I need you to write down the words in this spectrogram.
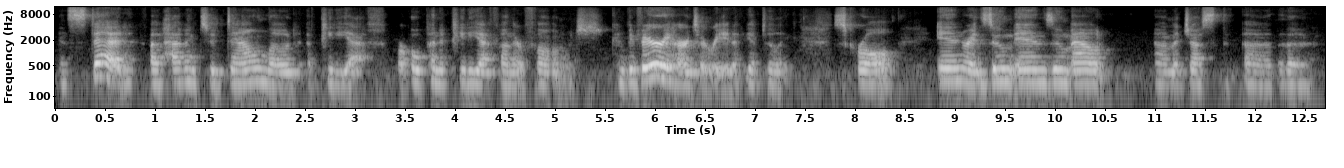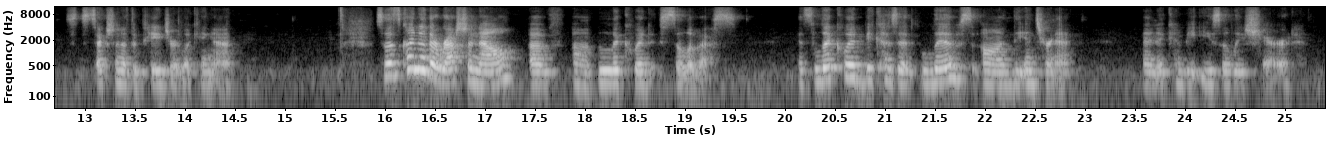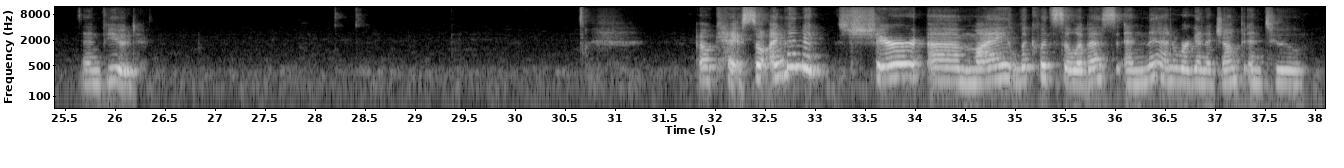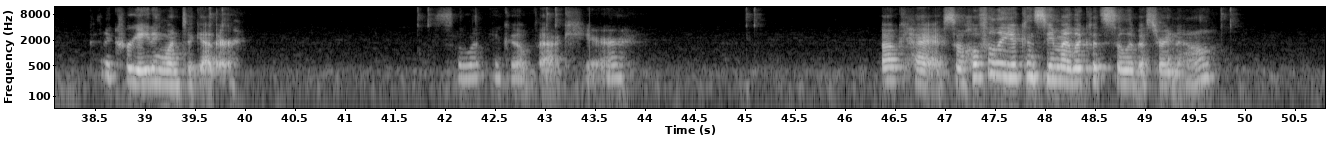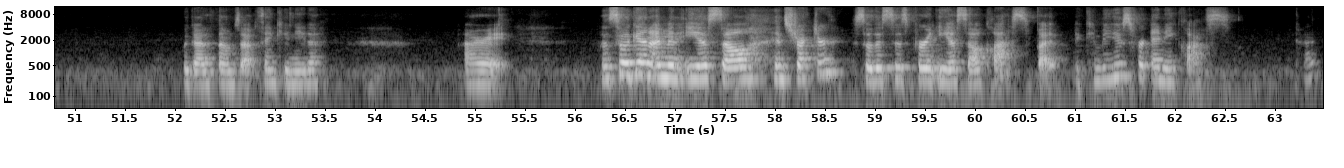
instead of having to download a PDF or open a PDF on their phone, which can be very hard to read if you have to like scroll in, right, zoom in, zoom out, um, adjust uh, the section of the page you're looking at. So that's kind of the rationale of uh, liquid syllabus. It's liquid because it lives on the internet and it can be easily shared and viewed. Okay, so I'm going to share um, my liquid syllabus and then we're going to jump into kind of creating one together. So let me go back here. Okay, so hopefully you can see my liquid syllabus right now. We got a thumbs up. Thank you, Nita. All right. And so again, I'm an ESL instructor. So this is for an ESL class, but it can be used for any class. Okay.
